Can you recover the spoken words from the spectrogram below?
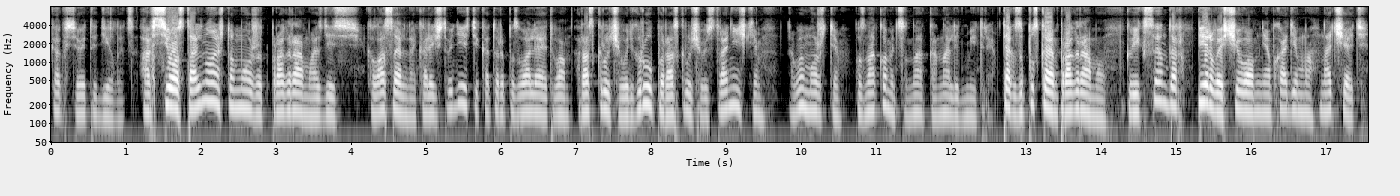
как все это делается. А все остальное, что может программа, а здесь колоссальное количество действий, которое позволяет вам раскручивать группы, раскручивать странички, вы можете познакомиться на канале Дмитрия. Так, запускаем программу QuickSender. Первое, с чего вам необходимо начать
